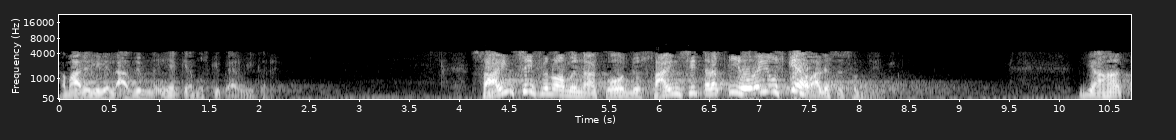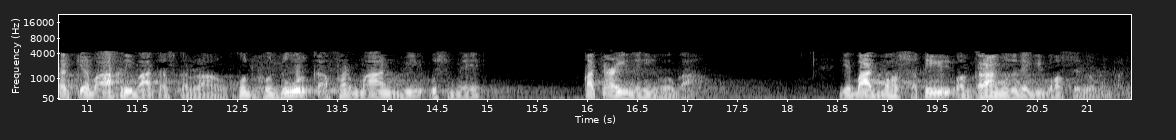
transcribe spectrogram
हमारे लिए लाजिम नहीं है कि हम उसकी पैरवी करें। साइंसी फिनोमिना को जो साइंसी तरक्की हो रही है, उसके हवाले से समझेंगे। यहाँ तक कि अब आखिरी बात अर्ज़ कर रहा हूँ, खुद हुजूर का फरमान भी उसमें कतई नहीं होगा। ये बात बहुत शकील और ग्रां गुजरेगी बहुत से लोगों पर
